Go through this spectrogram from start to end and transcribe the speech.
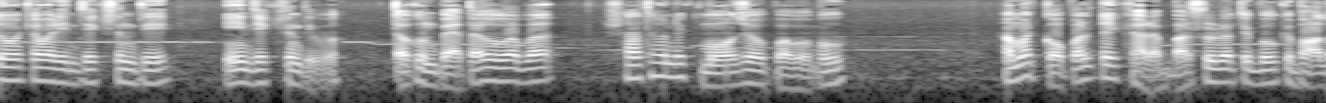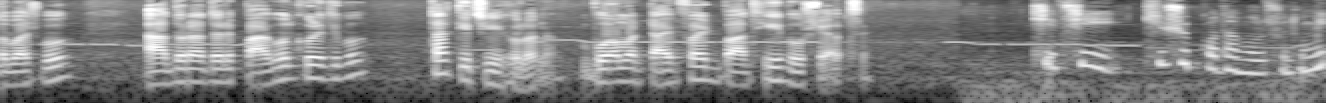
তোমাকে আমার ইঞ্জেকশন দিয়ে ইঞ্জেকশন দিব। তখন ব্যথাও পাবা সাথে অনেক মজাও পাবা বউ। আমার কপালটাই খারাপ বাসর রাতে বউকে ভালোবাসবো আদর আদরে পাগল করে দিব তার কিছুই হলো না। বউ আমার টাইফয়েড বাঁধিয়ে বসে আছে। ছি কি সব কথা বলছো তুমি?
